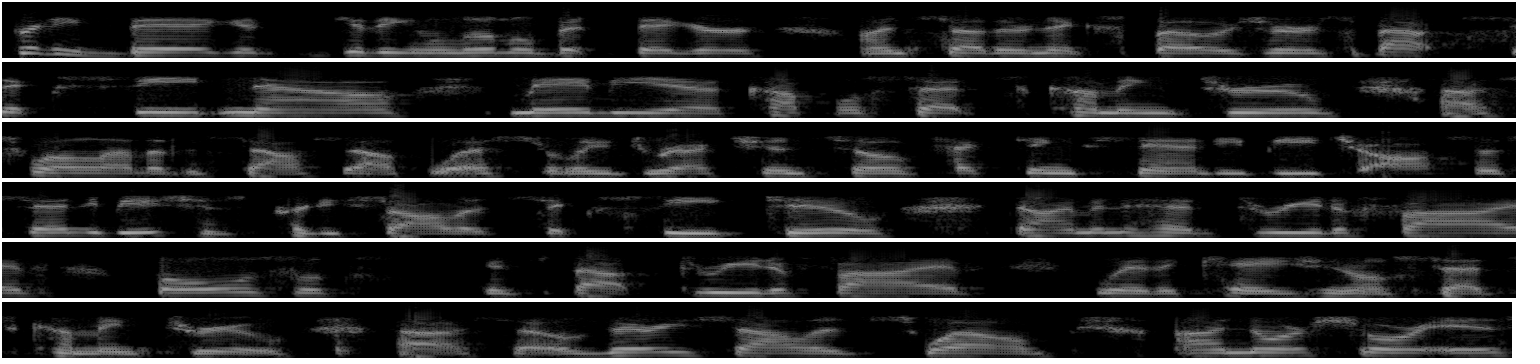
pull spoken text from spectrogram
pretty big. It's getting a little bit bigger on southern exposures. About six feet now. Maybe a couple sets coming through. Uh, swell out of the south southwesterly direction, so affecting Sandy Beach. Also, Sandy Beach is pretty solid, six feet too. Diamond Head three to five. Bowls looks it's about three to five with occasional sets coming through. Uh, so very solid swell. Uh, North Shore is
